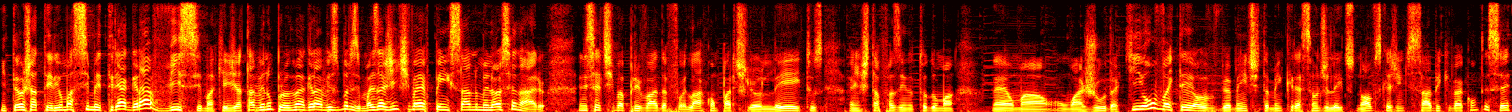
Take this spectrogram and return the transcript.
Então já teria uma simetria gravíssima, que a gente já está vendo um problema gravíssimo no Brasil. Mas a gente vai pensar no melhor cenário. A iniciativa privada foi lá, compartilhou leitos, a gente está fazendo toda uma, né, uma, uma ajuda aqui, ou vai ter, obviamente, também criação de leitos novos, que a gente sabe que vai acontecer,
